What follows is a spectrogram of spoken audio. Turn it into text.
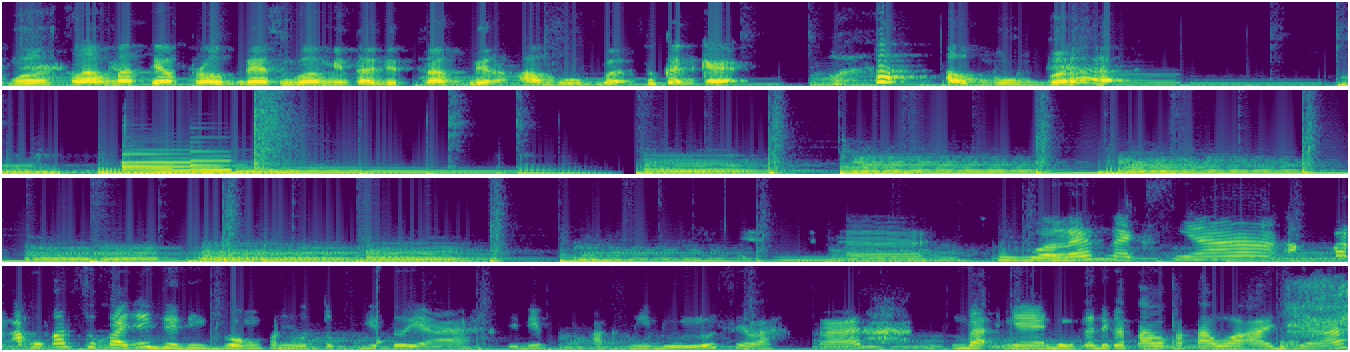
Mul selamat ya progres gua minta ditraktir Abuba. Itu kan kayak wah, Abuba. Eh, boleh nextnya kan aku kan sukanya jadi gong penutup gitu ya jadi Agni dulu silahkan mbaknya yang dari tadi ketawa-ketawa aja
